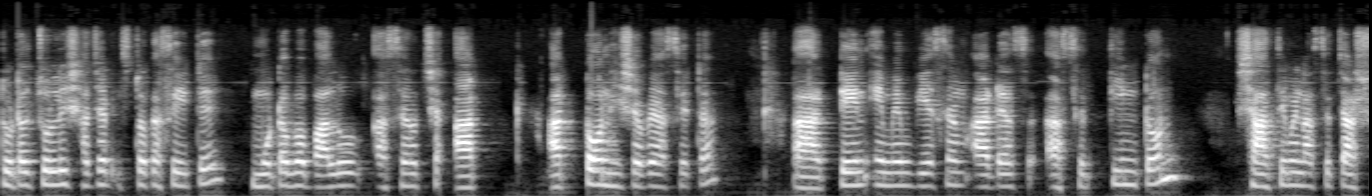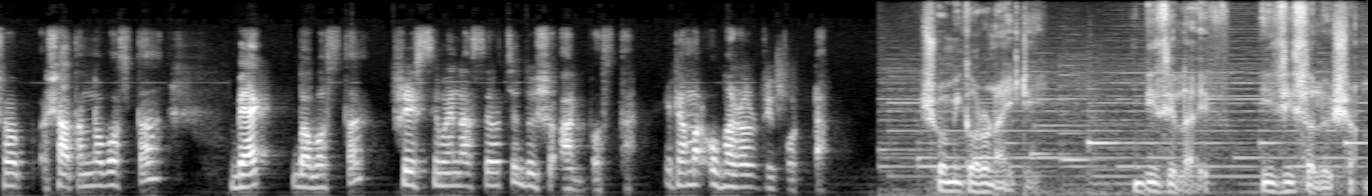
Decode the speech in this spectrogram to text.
টোটাল চল্লিশ হাজার স্টক আছে ইটে মোটা বা বালু আছে হচ্ছে আট আট টন হিসাবে আছে এটা। আর টেন এম এম বিএসএম আট আছে তিন টন। সাত সিমেন্ট আছে চারশো সাতান্ন বস্তা। ব্যাগ বা বস্তা। ফ্রেশ সিমেন্ট আছে হচ্ছে দুইশো আট বস্তা। এটা আমার ওভারঅল রিপোর্টটা Somikoron IT. Busy life easy solution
